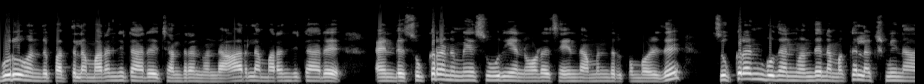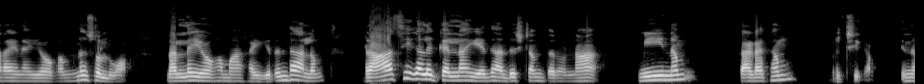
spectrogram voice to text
குரு வந்து பத்துல மறைஞ்சிட்டாரு சந்திரன் வந்து ஆறுல மறைஞ்சிட்டாரு அண்ட் சுக்கரனுமே சூரியனோட சேர்ந்து அமர்ந்திருக்கும் பொழுது சுக்கரன் புதன் வந்து நமக்கு லக்ஷ்மி நாராயண யோகம்னு சொல்லுவோம். நல்ல யோகமாக இருந்தாலும் ராசிகளுக்கெல்லாம் எது அதிர்ஷ்டம் தரும்னா மீனம் கடகம் விருச்சிகம். இந்த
